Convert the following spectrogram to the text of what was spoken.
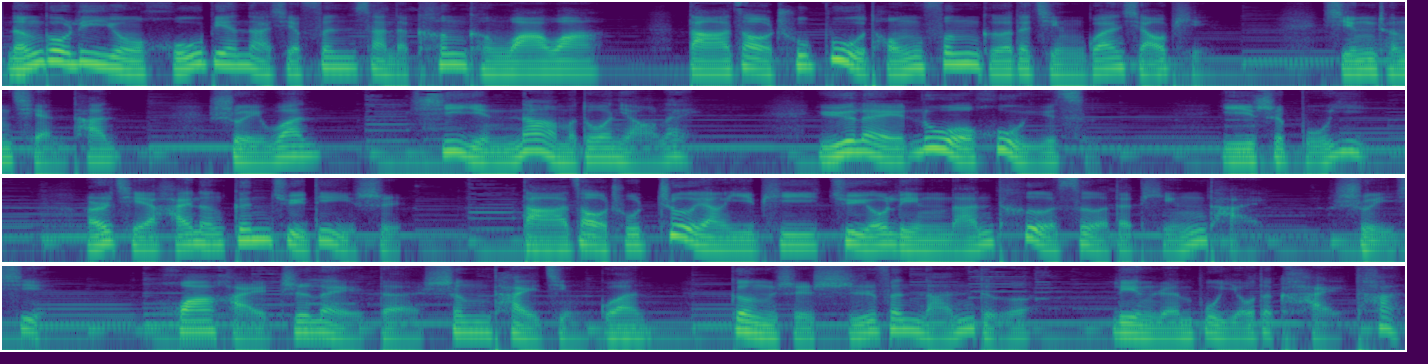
能够利用湖边那些分散的坑坑洼洼，打造出不同风格的景观小品，形成浅滩、水湾，吸引那么多鸟类、鱼类落户于此，已是不易，而且还能根据地势，打造出这样一批具有岭南特色的亭台、水榭、花海之类的生态景观，更是十分难得，令人不由得慨叹：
